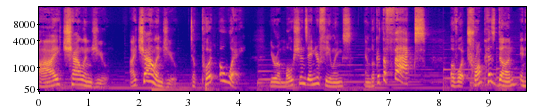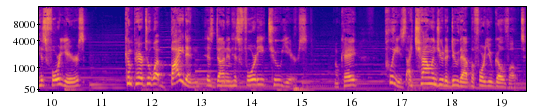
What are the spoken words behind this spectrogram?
I challenge you, I challenge you to put away your emotions and your feelings and look at the facts of what Trump has done in his four years compared to what Biden has done in his 42 years. Okay? Please, I challenge you to do that before you go vote.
